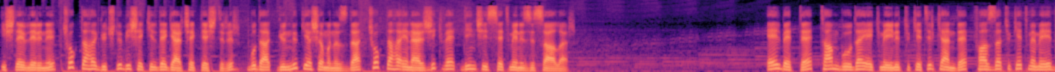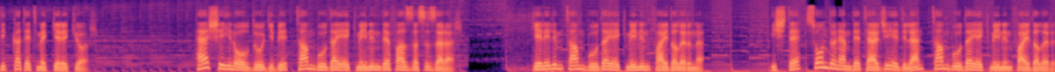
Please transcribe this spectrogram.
işlevlerini, çok daha güçlü bir şekilde gerçekleştirir, bu da, günlük yaşamınızda, çok daha enerjik ve, dinç hissetmenizi sağlar. Elbette, tam buğday ekmeğini tüketirken de, fazla tüketmemeye dikkat etmek gerekiyor. Her şeyin olduğu gibi, tam buğday ekmeğinin de fazlası zarar. Gelelim tam buğday ekmeğinin faydalarına. İşte, son dönemde tercih edilen, tam buğday ekmeğinin faydaları.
